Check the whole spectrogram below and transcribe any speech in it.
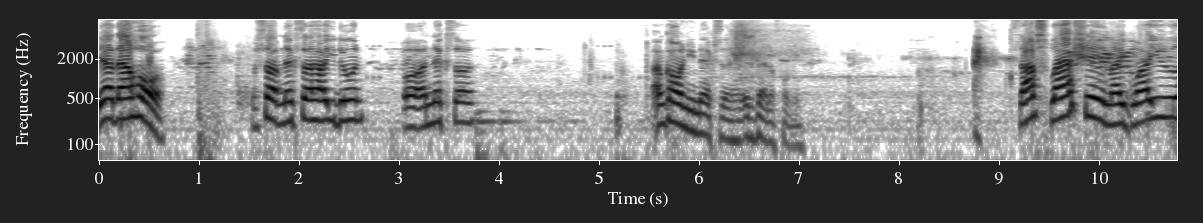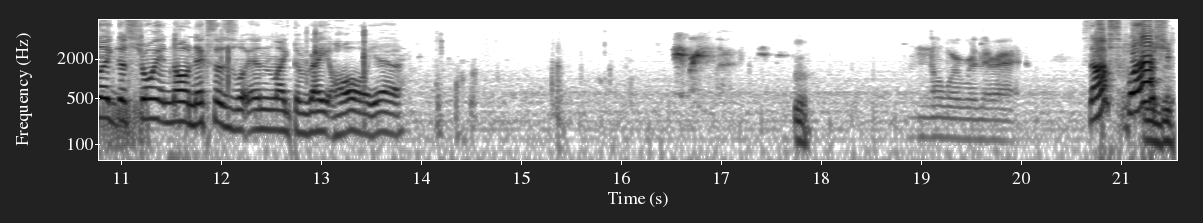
Yeah, that hall. What's up, Nixa? How you doing? Uh, Nixa. I'm calling you Nixa. It's better for me. Stop splashing. Like, why are you like destroying? No, Nixa's in like the right hall. Yeah. Nowhere where they're at. Stop splashing.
